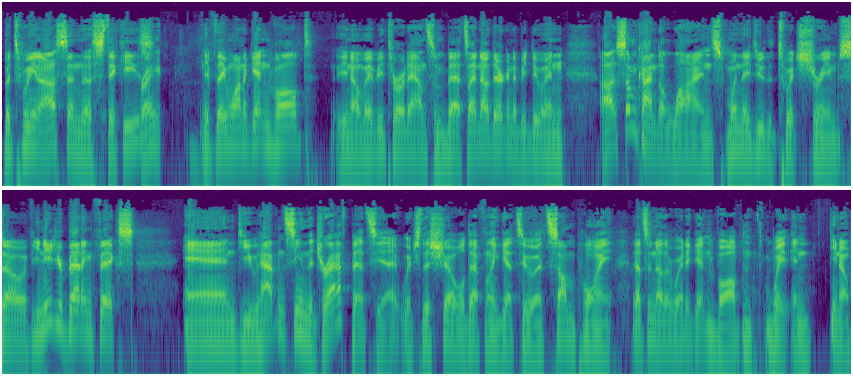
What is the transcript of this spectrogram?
between us and the Stickies. Right. If they want to get involved, you know, maybe throw down some bets. I know they're going to be doing uh, some kind of lines when they do the Twitch stream. So if you need your betting fix and you haven't seen the draft bets yet, which this show will definitely get to at some point, that's another way to get involved and wait and you know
